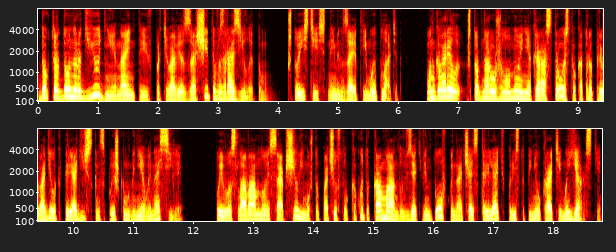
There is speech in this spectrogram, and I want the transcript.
Доктор Доннер Дьюдни, нанятый в противовес защиты, возразил этому, что, естественно, именно за это ему и платят. Он говорил, что обнаружил у Ноя некое расстройство, которое приводило к периодическим вспышкам гнева и насилия. По его словам, Ной сообщил ему, что почувствовал какую-то команду взять винтовку и начать стрелять в приступе неукротимой ярости.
